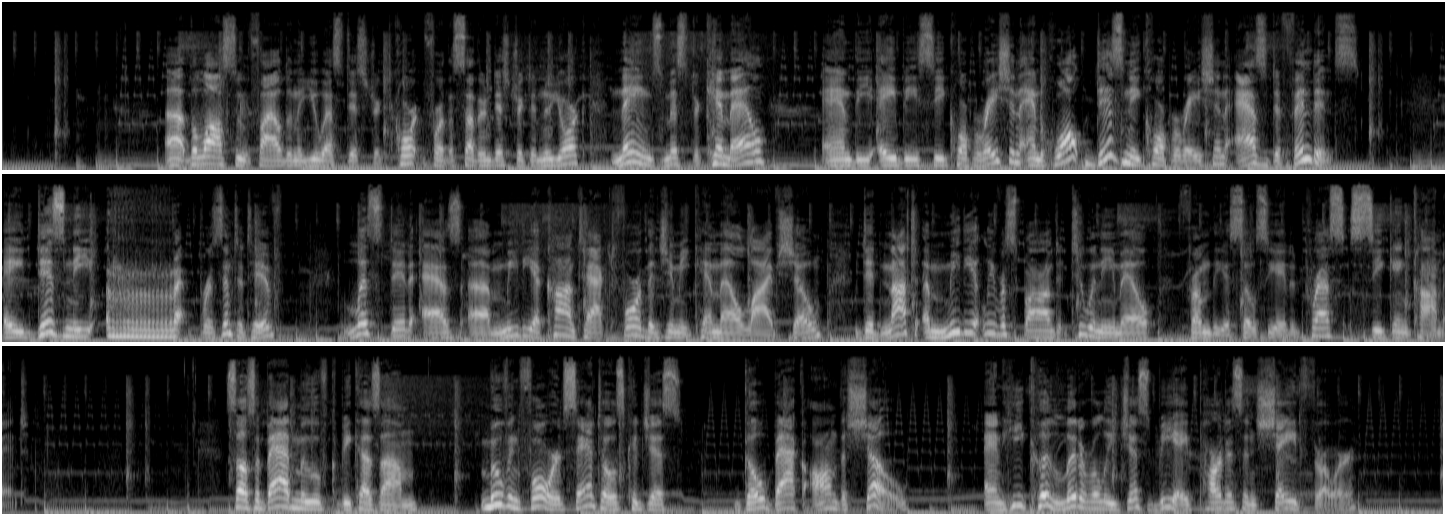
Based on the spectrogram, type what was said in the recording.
Uh, the lawsuit filed in the U.S. District Court for the Southern District of New York names Mr. Kimmel and the ABC Corporation and Walt Disney Corporation as defendants. A Disney representative listed as a media contact for the Jimmy Kimmel live show did not immediately respond to an email from the Associated Press seeking comment. So it's a bad move because um moving forward Santos could just go back on the show and he could literally just be a partisan shade thrower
